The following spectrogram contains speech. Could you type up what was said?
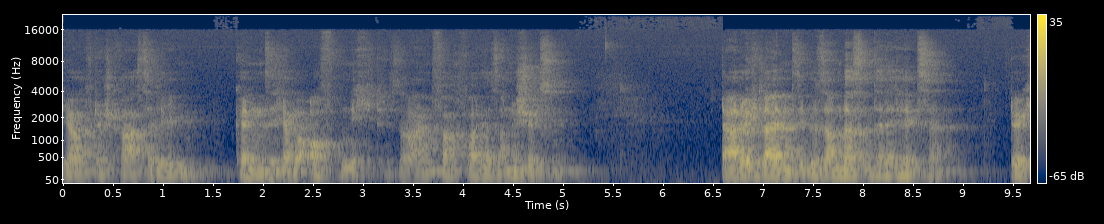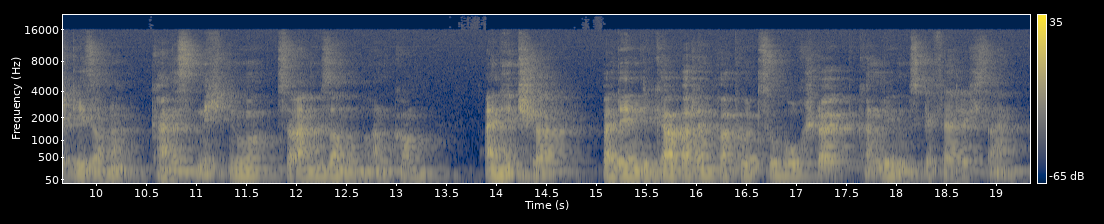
die auf der Straße leben, können sich aber oft nicht so einfach vor der Sonne schützen. Dadurch leiden sie besonders unter der Hitze. Durch die Sonne kann es nicht nur zu einem Sonnenbrand kommen. Ein Hitzschlag, bei dem die Körpertemperatur zu hoch steigt, kann lebensgefährlich sein.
